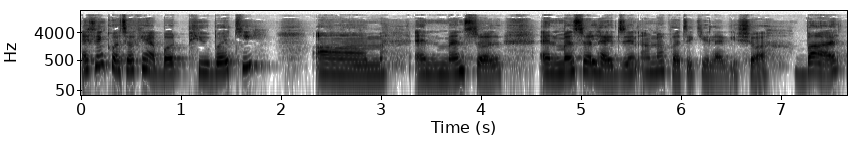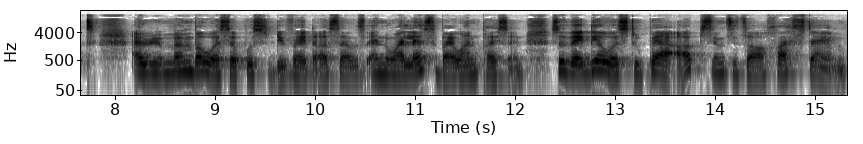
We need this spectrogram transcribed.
I think we're talking about puberty, um, and menstrual and menstrual hygiene. I'm not particularly sure, but I remember we're supposed to divide ourselves, and we're less by one person. So the idea was to pair up since it's our first time,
